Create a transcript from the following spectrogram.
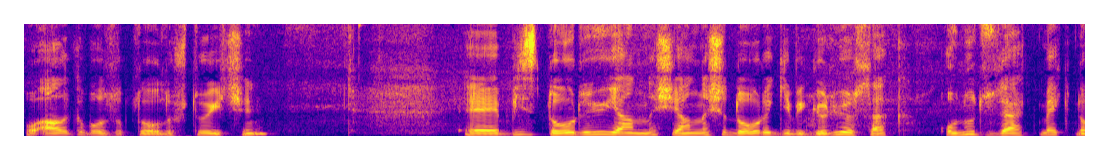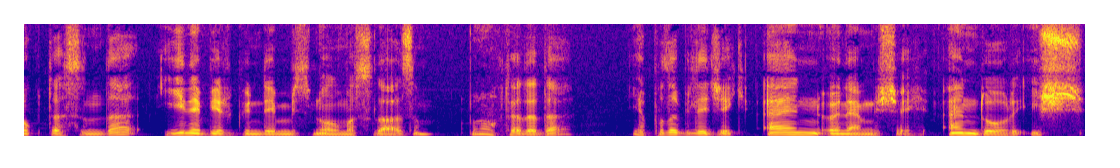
O algı bozukluğu oluştuğu için e, biz doğruyu yanlış, yanlışı doğru gibi görüyorsak onu düzeltmek noktasında yine bir gündemimizin olması lazım. Bu noktada da yapılabilecek en önemli şey, en doğru iş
